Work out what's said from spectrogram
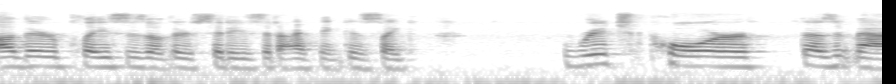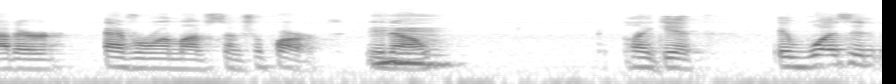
other places, other cities that I think is like rich, poor, doesn't matter. Everyone loves Central Park. You know, mm-hmm. like it. It wasn't.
